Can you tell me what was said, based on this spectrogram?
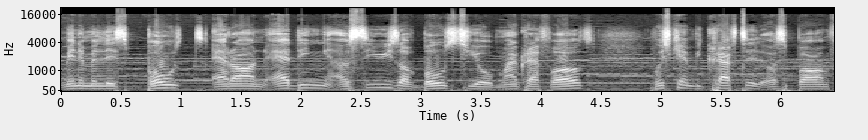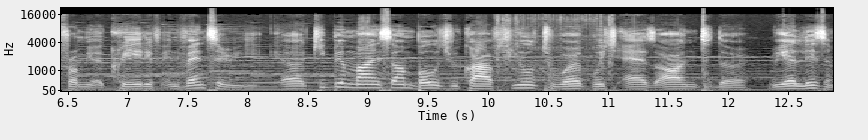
minimalist boat add-on adding a series of boats to your Minecraft world which can be crafted or spawned from your creative inventory. Uh, keep in mind some boats require fuel to work which adds on to the realism.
